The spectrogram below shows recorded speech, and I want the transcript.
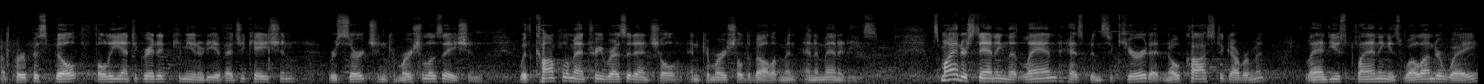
a purpose-built, fully integrated community of education, research and commercialization with complementary residential and commercial development and amenities. It's my understanding that land has been secured at no cost to government, land use planning is well underway,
